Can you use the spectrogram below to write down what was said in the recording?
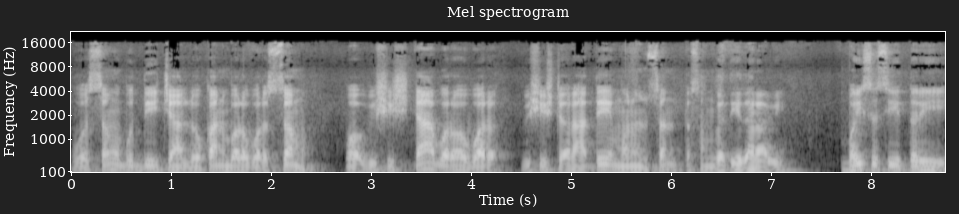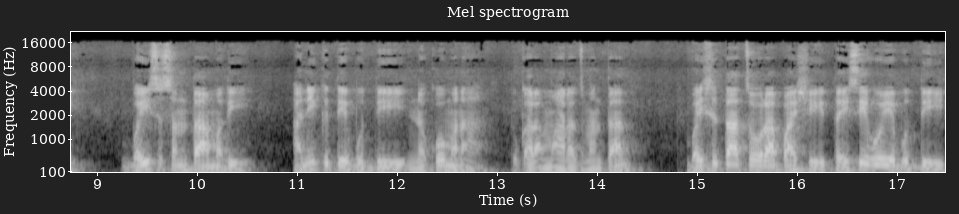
व समबुद्धीच्या लोकांबरोबर सम व विशिष्टाबरोबर विशिष्ट राहते म्हणून संत संगती धरावी. बैससी तरी बैस संतामधी अनिक ते बुद्धी नको म्हणा तुकाराम महाराज म्हणतात. बैसता चौरापाशी तैसे होय बुद्धी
